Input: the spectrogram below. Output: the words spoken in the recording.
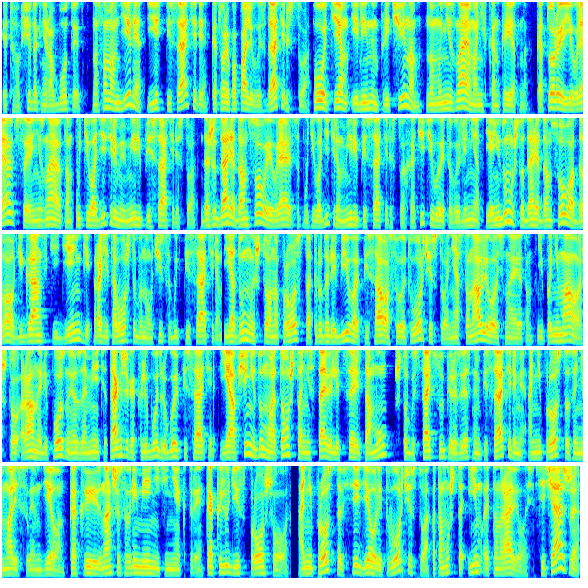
это вообще так не работает. На самом деле, есть писатели, которые попали в издательство по тем или иным причинам, но мы не знаем о них конкретно, которые являются, я не знаю, там, путеводителями в мире писательства. Даже Дарья Донцова является путеводителем в мире писательства, хотите вы этого или нет. Я не думаю, что Дарья Донцова отдавала гигантские деньги ради того, чтобы научиться быть писателем. Я думаю, что она просто трудолюбиво писала свое творчество, не останавливалась на этом и понимала, что рано или поздно ее заметят. Так же, как и любой другой писатель. Я вообще не думаю о том, что они ставили цель тому, чтобы стать суперизвестными писателями, они просто занимались своим делом. Как и наши современники некоторые, как и люди из прошлого. Они просто все делали творчество, потому что им это нравилось. Сейчас же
